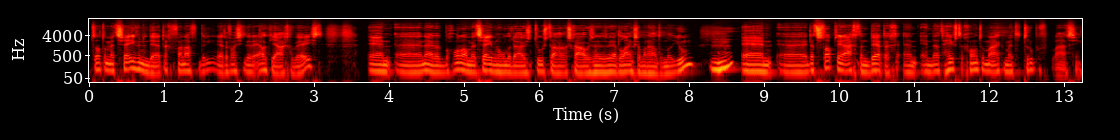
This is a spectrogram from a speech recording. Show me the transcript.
tot en met 37, vanaf 33 was hij er elk jaar geweest. En eh, nou, dat begon al met 700.000 toeschouwers en dat werd langzamerhand een miljoen. En eh, dat stopte in 38 en, en dat heeft gewoon te maken met de troepenverplaatsing.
